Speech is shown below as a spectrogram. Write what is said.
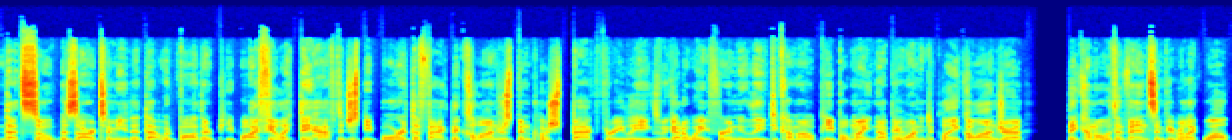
that's so bizarre to me that that would bother people. I feel like they have to just be bored. The fact that kalandra's been pushed back three leagues we got to wait for a new league to come out. People might not be Yeah. wanting to play kalandra they come out with events and people are like well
